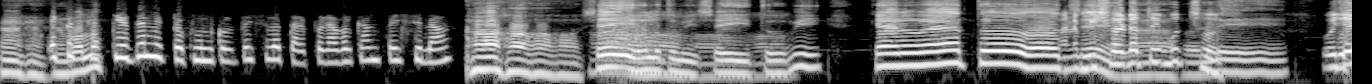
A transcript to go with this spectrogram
হ্যাঁ হ্যাঁ হ্যাঁ, একটা কে ফোন কল পাইছিল তারপর আবার কান পাইছিলাম হ্যাঁ হ্যাঁ হ্যাঁ হ্যাঁ, সেই হলো তুমি সেই তুমি। কেন এত মানে বিষয়টা তুই বুঝছস? ওই যে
